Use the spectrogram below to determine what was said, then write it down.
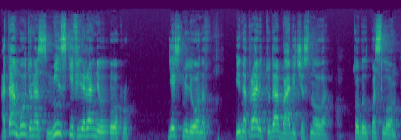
А там будет у нас Минский федеральный округ, 10 миллионов, и направить туда Бабича снова, кто был послом.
